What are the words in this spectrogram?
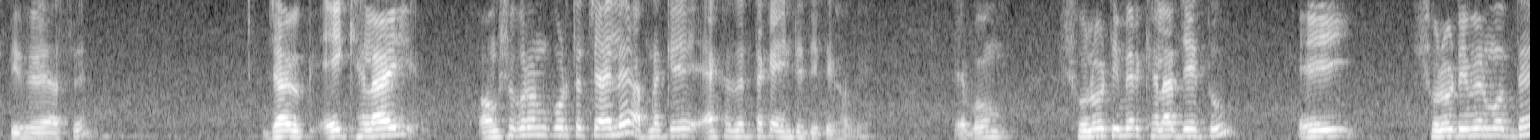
স্থির হয়ে আছে। যাই হোক, এই খেলায় অংশগ্রহণ করতে চাইলে আপনাকে এক হাজার টাকা এন্ট্রি দিতে হবে। এবং ষোলো টিমের খেলা যেহেতু, এই ষোলো টিমের মধ্যে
